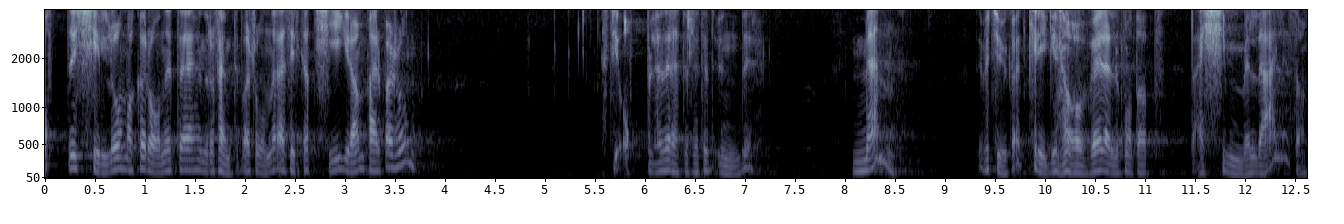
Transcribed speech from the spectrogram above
8 kilo makaroni til 150 personer er ca. 10 gram per person. Så de opplevde rett og slett et under. Men det betyr jo ikke at krigen er over, eller på en måte at det er himmel der. liksom.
